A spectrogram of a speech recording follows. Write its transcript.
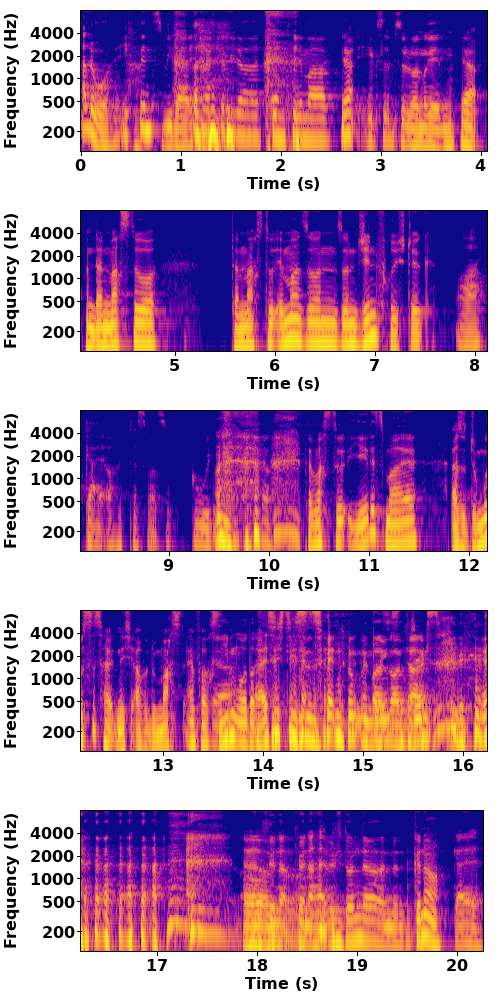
Hallo, ich bin's wieder. Ich möchte wieder zum Thema Ja. XY reden. Ja, und dann machst du, dann machst du immer so ein, so ein Gin-Frühstück. Oh, geil. Oh, das war so gut. Da machst du jedes Mal, also du musst es halt nicht, aber du machst einfach Ja. 7.30 Uhr diese Sendung und Immer trinkst sonntags. Gin. Auch für, eine, für eine halbe Stunde und dann. Genau. Geil.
